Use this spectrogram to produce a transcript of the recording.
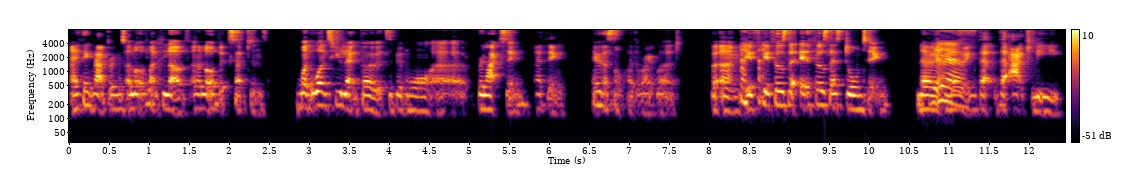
And I think that brings a lot of like love and a lot of acceptance. Once once you let go, it's a bit more uh, relaxing. I think maybe that's not quite the right word, but um, it, it feels that it feels less daunting. Know, Yes. knowing that that actually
